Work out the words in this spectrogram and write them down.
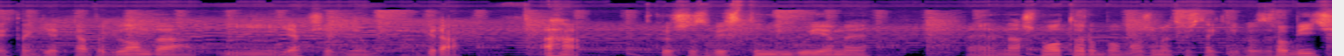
jak ta gierka wygląda i jak się w nią gra. Aha, tylko jeszcze sobie stuningujemy e, nasz motor, bo możemy coś takiego zrobić.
